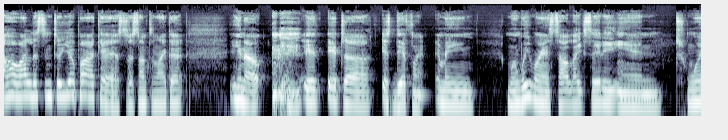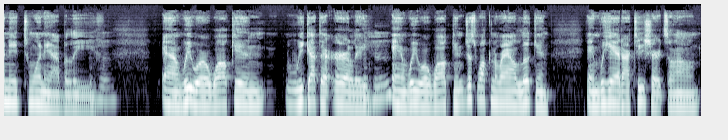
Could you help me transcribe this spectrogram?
"Oh, I listened to your podcast" or something like that, you know, it it uh it's different. I mean, when we were in Salt Lake City in 2020, I believe, and we were walking. We got there early, and we were walking, just walking around looking, and we had our T-shirts on.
